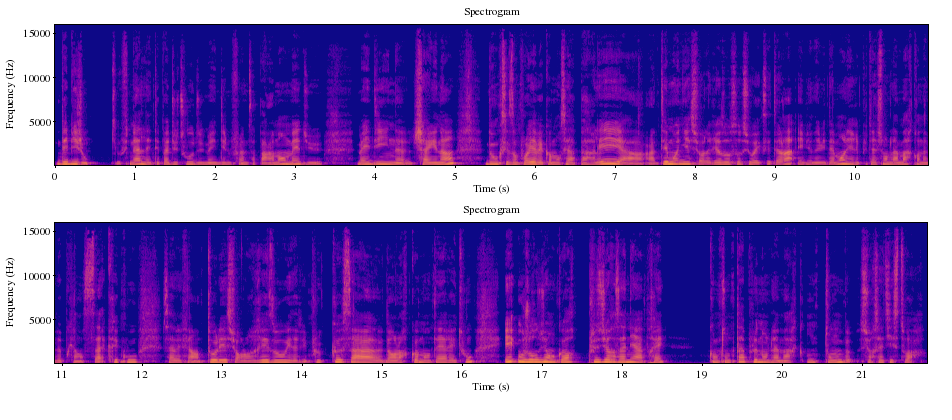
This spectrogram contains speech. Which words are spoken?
des bijoux qui au final n'était pas du tout du Made in France apparemment, mais du Made in China. Donc ces employés avaient commencé à parler, à, témoigner sur les réseaux sociaux, etc. Et bien évidemment, les réputations de la marque en avaient pris un sacré coup, ça avait fait un tollé sur leur réseau, ils n'avaient plus que ça euh, dans leurs commentaires et tout. Et aujourd'hui encore, plusieurs années après, quand on tape le nom de la marque, on tombe sur cette histoire.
